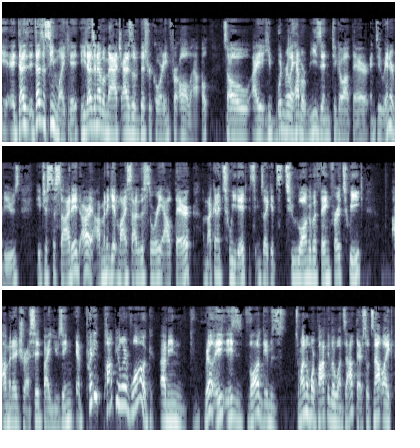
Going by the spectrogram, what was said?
it does, it doesn't seem like it. He doesn't have a match as of this recording for all out. So I, he wouldn't really have a reason to go out there and do interviews. He just decided, all right, I'm going to get my side of the story out there. I'm not going to tweet it. It seems like it's too long of a thing for a tweet. I'm going to address it by using a pretty popular vlog. I mean, really, his vlog, it was it's one of the more popular ones out there. So it's not like,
